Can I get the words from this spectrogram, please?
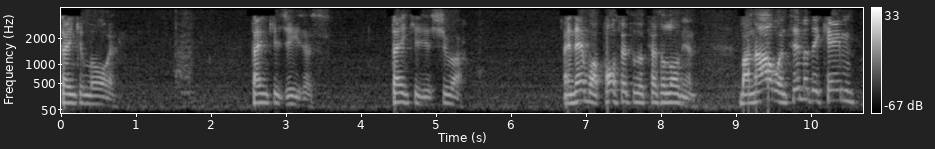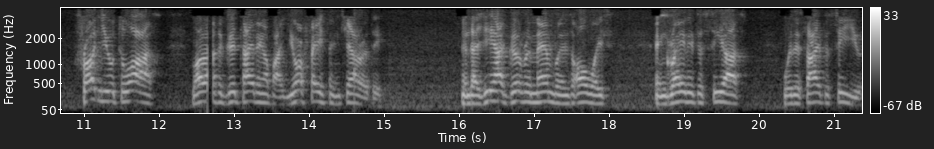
Thank you, Lord. Thank you, Jesus. Thank you, Yeshua. And then what Paul said to the Thessalonians, but now when Timothy came from you to us, well, that's a good tidings about your faith and charity, and that ye had good remembrance always, and greatly to see us, we decided to see you.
